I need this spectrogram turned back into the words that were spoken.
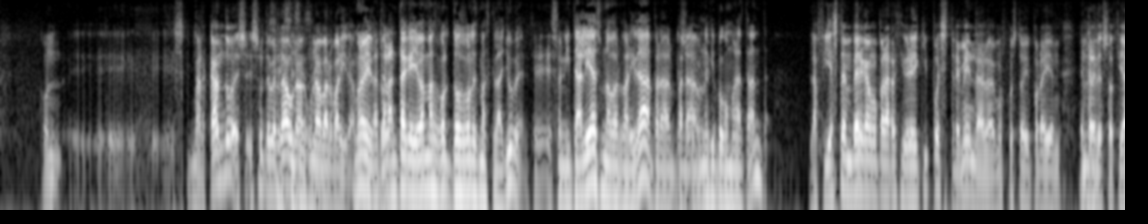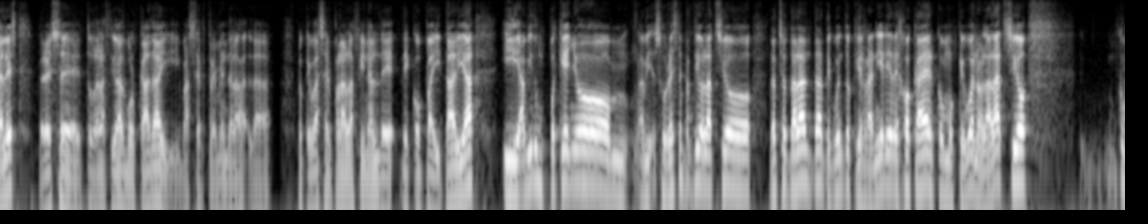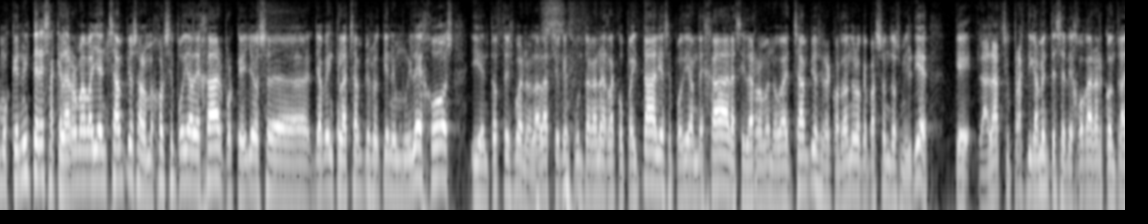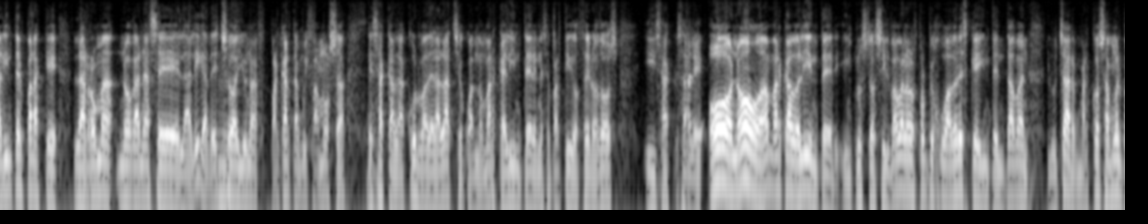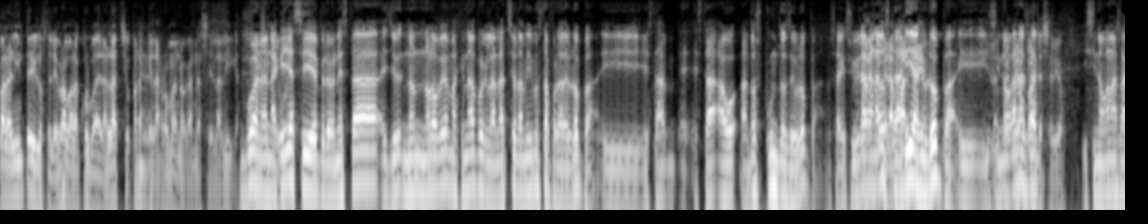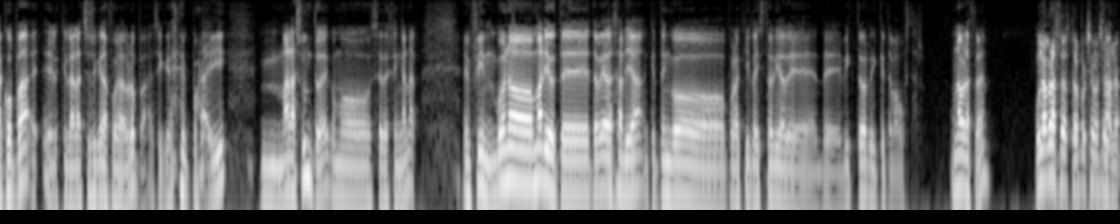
Con, eh, marcando, es, es de verdad una, barbaridad. Bueno, y el Atalanta que lleva más dos goles más que la Juve. Que eso en Italia es una barbaridad para, para un equipo como el Atalanta. La fiesta en Bérgamo para recibir el equipo es tremenda, lo hemos puesto ahí por ahí en, mm. redes sociales, pero es eh, toda la ciudad volcada y va a ser tremenda la, lo que va a ser para la final de, Copa Italia. Y ha habido un pequeño... Mm, sobre este partido Lazio-Atalanta, te cuento que Ranieri dejó caer como que, bueno, la Lazio como que no interesa que la Roma vaya en Champions, a lo mejor se podía dejar porque ellos eh, ya ven que la Champions lo tienen muy lejos y entonces, bueno, la Lazio que punta a ganar la Copa Italia se podían dejar, así la Roma no va en Champions y recordando lo que pasó en 2010, que la Lazio prácticamente se dejó ganar contra el Inter para que la Roma no ganase la Liga. De hecho, mm. hay una pancarta muy famosa que saca la curva de la Lazio cuando marca el Inter en ese partido 0-2 y sale, oh no, ha marcado el Inter. Incluso silbaban a los propios jugadores que intentaban luchar. Marcó Samuel para el Inter y lo celebraba la curva de la Lazio para que la Roma no ganase la liga. Bueno, en aquella sí, eh, pero en esta yo no, lo veo más que nada porque la Lazio ahora mismo está fuera de Europa y está, está a, dos puntos de Europa. O sea, que si hubiera ganado estaría en Europa y, si no ganas la, y si no ganas la Copa, el que la Lazio se queda fuera de Europa. Así que por ahí mal asunto, ¿eh? Como se dejen ganar. En fin, bueno, Mario, te, voy a dejar ya, que tengo por aquí la historia de, de Víctor y que te va a gustar. Un abrazo, ¿eh? Un abrazo, hasta la próxima semana.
